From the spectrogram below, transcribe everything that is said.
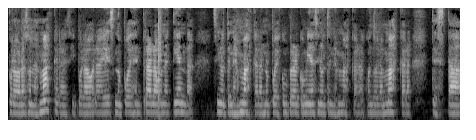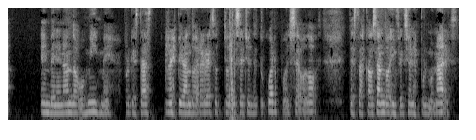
Por ahora son las máscaras y por ahora es no puedes entrar a una tienda si no tenés máscaras, no puedes comprar comida si no tenés máscara, cuando la máscara te está envenenando a vos mismo porque estás respirando de regreso los desechos de tu cuerpo, el CO2, te estás causando infecciones pulmonares.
